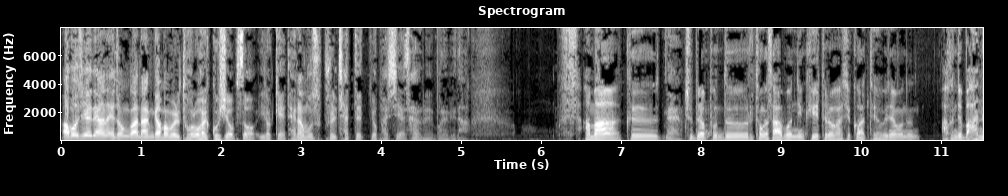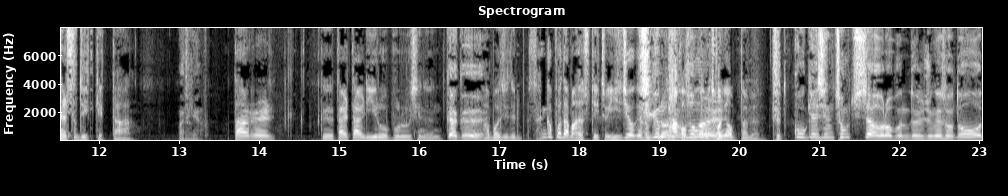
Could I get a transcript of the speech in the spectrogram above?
아버지에 대한 애정과 난감함을 토로할 곳이 없어 이렇게 대나무 숲을 찾듯 요파 씨의 사연을 보냅니다. 아마 그 네. 주변 분들을 통해서 아버님 귀에 들어가실 것 같아요. 왜냐면은 아 근데 많을 수도 있겠다. 어떻게요? 딸을 그 딸딸 이로 부르시는 그러니까 그 아버지들이 생각보다 많을 수도 있죠. 이 지역에서 지금 그런 방송을- 전혀 없다면. 듣고 계신 청취자 여러분들 중에서도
